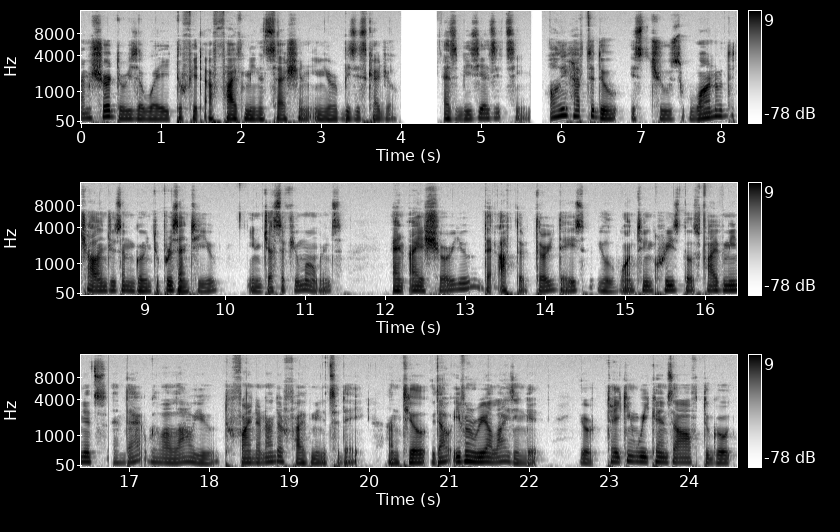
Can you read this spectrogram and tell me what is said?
I'm sure there is a way to fit a 5 minute session in your busy schedule, as busy as it seems. All you have to do is choose one of the challenges I'm going to present to you in just a few moments, and I assure you that after 30 days you'll want to increase those 5 minutes, and that will allow you to find another 5 minutes a day until without even realizing it, you're taking weekends off to go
